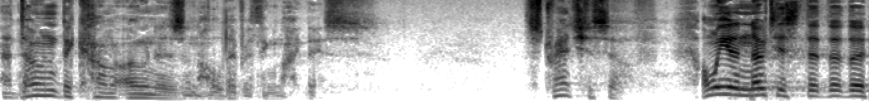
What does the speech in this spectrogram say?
now, don't become owners and hold everything like this. Stretch yourself. I want you to notice that the, the,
